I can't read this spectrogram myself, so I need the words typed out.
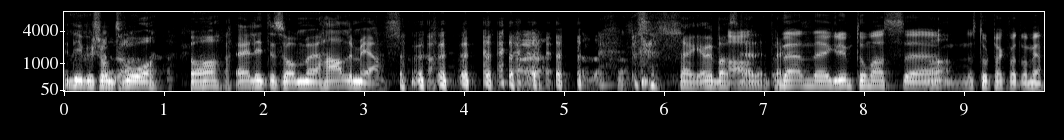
i division Det är bra. 2. Ja, jag är lite som eh, Halmia. Tack, jag vill bara säga det. Tack. Men eh, grymt Thomas, eh, stort tack för att du var med.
